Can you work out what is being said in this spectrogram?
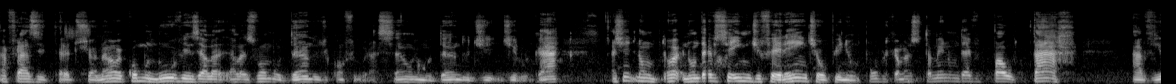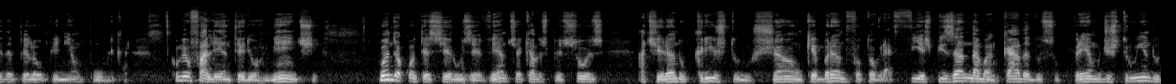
na frase tradicional, é como nuvens, ela, elas vão mudando de configuração e mudando de, de lugar. A gente não, não deve ser indiferente à opinião pública, mas também não deve pautar a vida pela opinião pública. Como eu falei anteriormente, quando aconteceram os eventos, aquelas pessoas atirando Cristo no chão, quebrando fotografias, pisando na bancada do Supremo, destruindo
